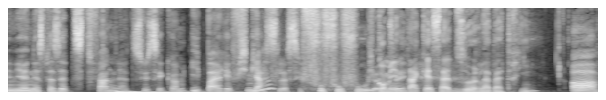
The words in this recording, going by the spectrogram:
y y une espèce de petite fan là-dessus, c'est comme hyper efficace là, c'est fou fou fou là. Combien de temps que ça dure, la batterie? Ah,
